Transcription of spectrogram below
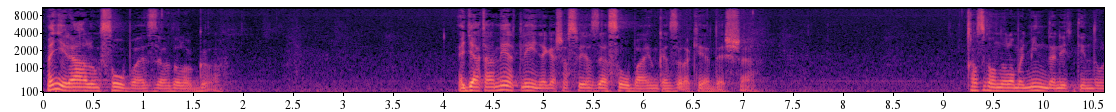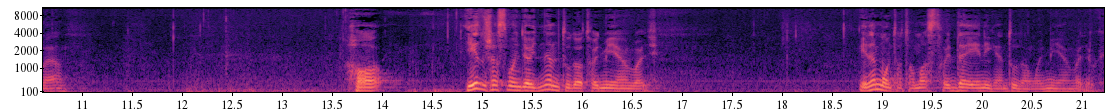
Mennyire állunk szóba ezzel a dologgal? Egyáltalán miért lényeges az, hogy ezzel szóbáljunk ezzel a kérdéssel? Azt gondolom, hogy minden itt indul el. Ha Jézus azt mondja, hogy nem tudod, hogy milyen vagy, én nem mondhatom azt, hogy de én igen tudom, hogy milyen vagyok.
